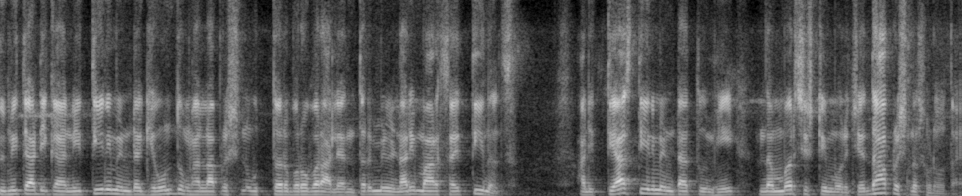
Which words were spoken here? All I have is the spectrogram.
तुम्ही त्या ठिकाणी तीन मिनटं घेऊन तुम्हाला प्रश्न उत्तर बरोबर आल्यानंतर मिळणारी मार्क्स आहेत तीनच. आणि त्याच तीन मिनटात तुम्ही नंबर सिस्टीमवरचे दहा प्रश्न सोडवताय.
